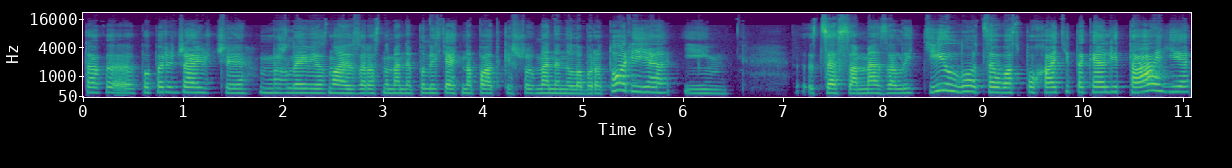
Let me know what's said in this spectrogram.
Так, е, попереджаючи, можливо, я знаю, зараз на мене полетять нападки, що в мене не лабораторія, і це саме залетіло, це у вас по хаті таке літає.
